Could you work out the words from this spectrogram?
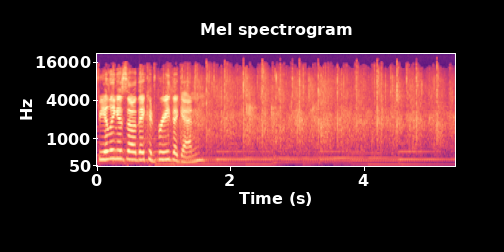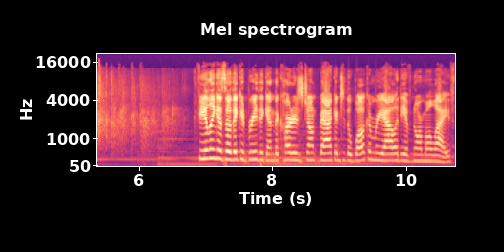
Feeling as though they could breathe again, Feeling as though they could breathe again, the Carters jumped back into the welcome reality of normal life.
